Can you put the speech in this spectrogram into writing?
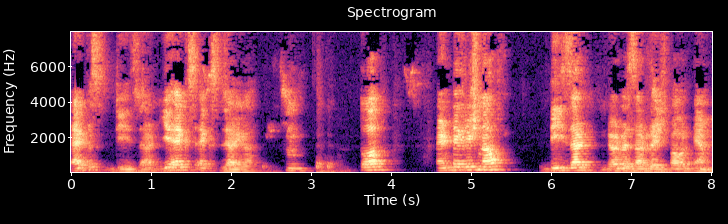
x d z ये एक्स एक्स जाएगा। हम्म। तो अब integration of d z divide by z raise power m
